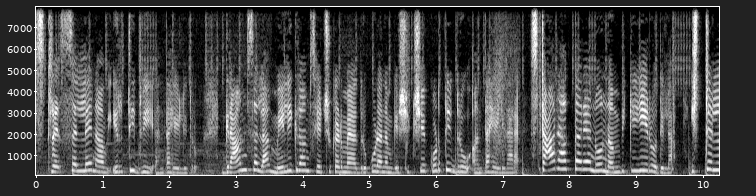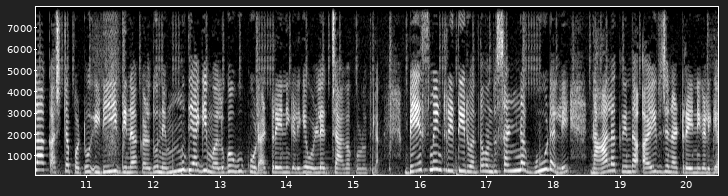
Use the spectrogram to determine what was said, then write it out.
ಸ್ಟ್ರೆಸ್ಸಲ್ಲೇ ನಾವು ಇರ್ತಿದ್ವಿ ಅಂತ ಹೇಳಿದ್ರು. ಗ್ರಾಮ್ಸ್ ಅಲ್ಲ ಮಿಲಿಗ್ರಾಮ್ಸ್ ಹೆಚ್ಚು ಕಡಿಮೆ ಆದರೂ ಕೂಡ ನಮಗೆ ಶಿಕ್ಷೆ ಕೊಡ್ತಿದ್ರು ಅಂತ ಹೇಳಿದ್ದಾರೆ. ಸ್ಟಾರ್ ಆಗ್ತಾರೆ ಅನ್ನೋ ನಂಬಿಕೆಯೇ ಇರೋದಿಲ್ಲ. ಇಷ್ಟೆಲ್ಲ ಕಷ್ಟಪಟ್ಟು ಇಡೀ ದಿನ ಕಳೆದು ನೆಮ್ಮದಿಯಾಗಿ ಮಲಗೋಗೂ ಕೂಡ ಟ್ರೈನಿಗಳಿಗೆ ಒಳ್ಳೆ ಜಾಗ ಕೊಡೋದಿಲ್ಲ. ಬೇಸ್ಮೆಂಟ್ ರೀತಿ ಇರುವಂಥ ಒಂದು ಸಣ್ಣ ಗೂಡಲ್ಲಿ ನಾಲ್ಕರಿಂದ ಐದು ಜನ ಟ್ರೈನಿಗಳಿಗೆ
